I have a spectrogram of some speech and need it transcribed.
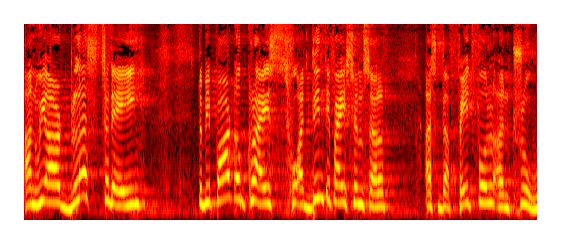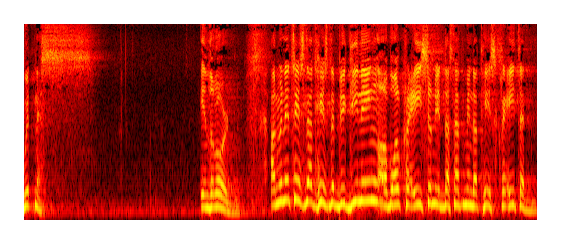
And we are blessed today to be part of Christ who identifies himself as the faithful and true witness. In the Lord. And when it says that He's the beginning of all creation, it does not mean that He is created.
